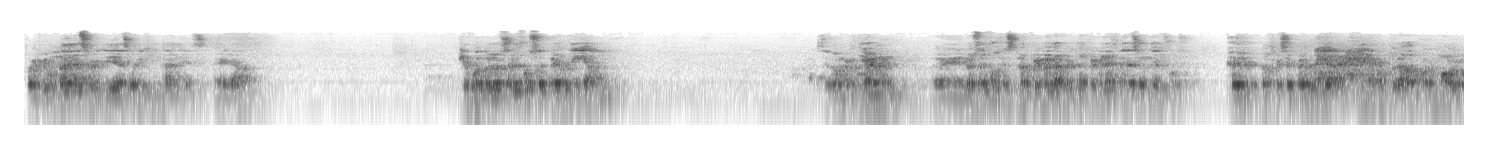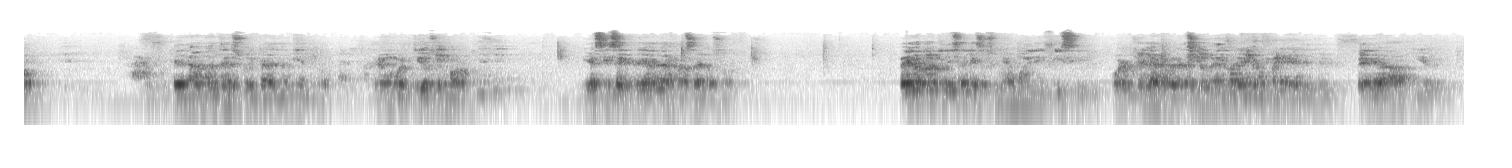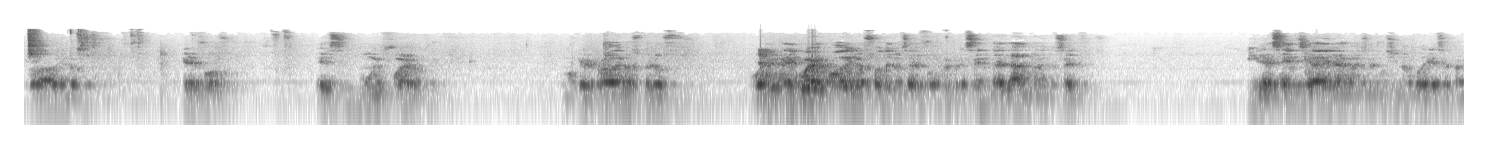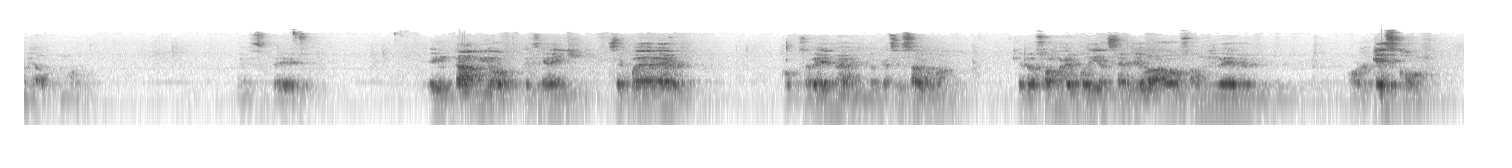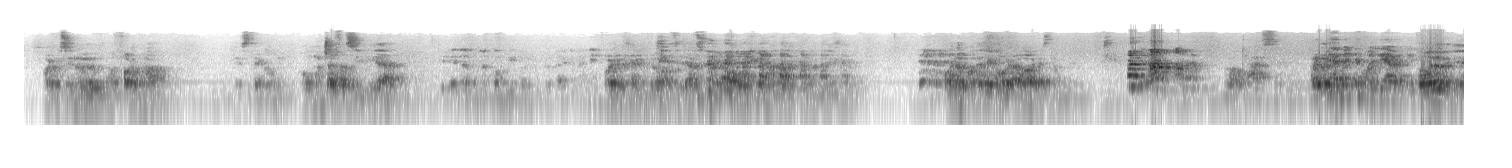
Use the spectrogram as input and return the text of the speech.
porque una de las ideas originales era que cuando los elfos se perdían, se convertían, eh, los elfos, que, los primeros, la, la primera generación de elfos, eh, los que se perdían, eran capturados por Morgoth, que eran antes de su encadenamiento, eran convertidos en Morgoth. Y así se crea la raza de los orcos. Pero Tolkien dice que eso sería muy difícil porque la relación ¿Qué entre el, el, el Fea y el Roda de los elfos es muy fuerte. Como que el Roda de los, de el, cuerpo de los, de los elfos representa el alma de los elfos. Y la esencia del alma de los elfos sí no podría ser cambiada por Morgoth. Este, en cambio, decía Ainge, se puede ver, como se ve en lo que hace Salomón, que los hombres podían ser llevados a un nivel orquesco, por decirlo de alguna forma, este, con, con mucha facilidad. Si le das una combi, por ejemplo, para que maneje. Por ejemplo, si las una cómica que manejan, o los pones de cobradores también. ¿No? Rápidamente moldeable. Todo lo que tiene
